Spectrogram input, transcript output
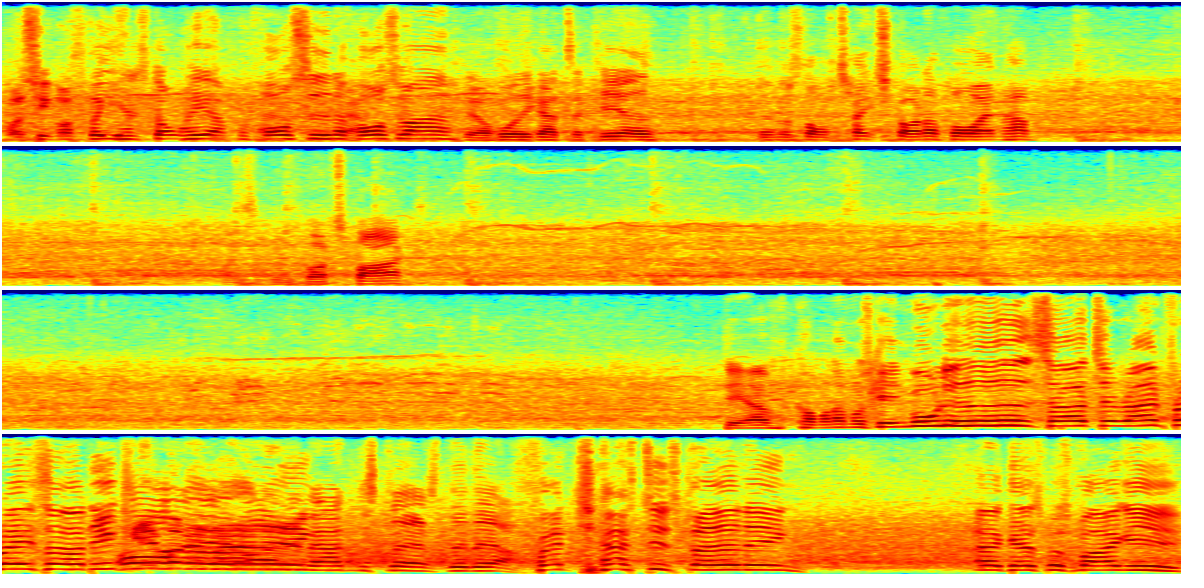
Prøv at se, hvor fri han står her på forsiden af forsvaret. bliver overhovedet ikke attackeret. Den der står tre skotter foran ham. Faktisk et godt spark. Der kommer der måske en mulighed så til Ryan Fraser. og Det er glimrende det er redning. verdensklasse, det der. Fantastisk redning af Kasper Schmeichel.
